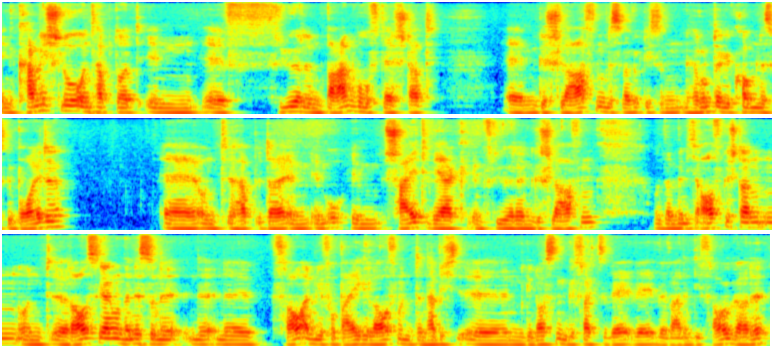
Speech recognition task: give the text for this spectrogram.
in Kamischlo und habe dort im äh, früheren Bahnhof der Stadt ähm, geschlafen. Das war wirklich so ein heruntergekommenes Gebäude äh, und habe da im, im, im Schaltwerk im früheren geschlafen. Und dann bin ich aufgestanden und äh, rausgegangen und dann ist so eine, eine, eine Frau an mir vorbeigelaufen und dann habe ich äh, einen Genossen gefragt, so, wer, wer, wer war denn die Frau gerade?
